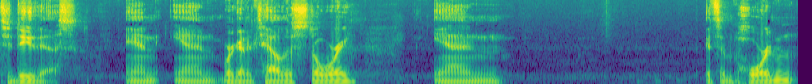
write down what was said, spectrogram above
to do this, and and we're going to tell this story, and it's important,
